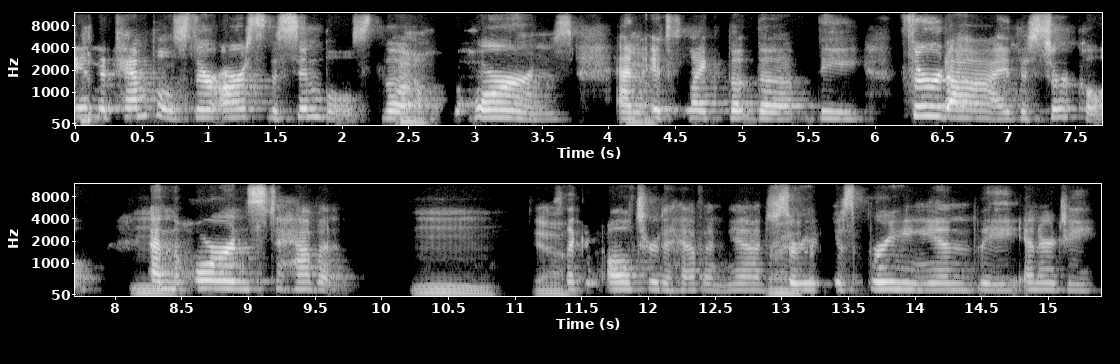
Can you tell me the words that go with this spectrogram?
in the temples, there are the symbols, the Yeah. horns, and Yeah. it's like the the the third eye, the circle, Mm, and the horns to heaven. mm, yeah. It's like an altar to heaven. Yeah, just so Right. you're just bringing in the energy.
